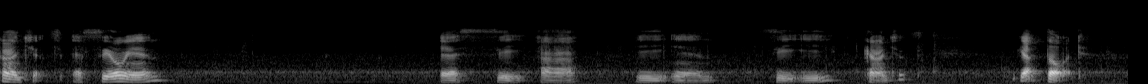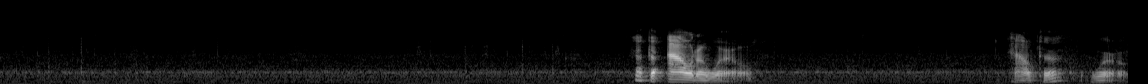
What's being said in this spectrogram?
conscience. S-C-O-N S-C-I-E-N-C-E, conscience. You got thought. At the outer world. Outer world.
